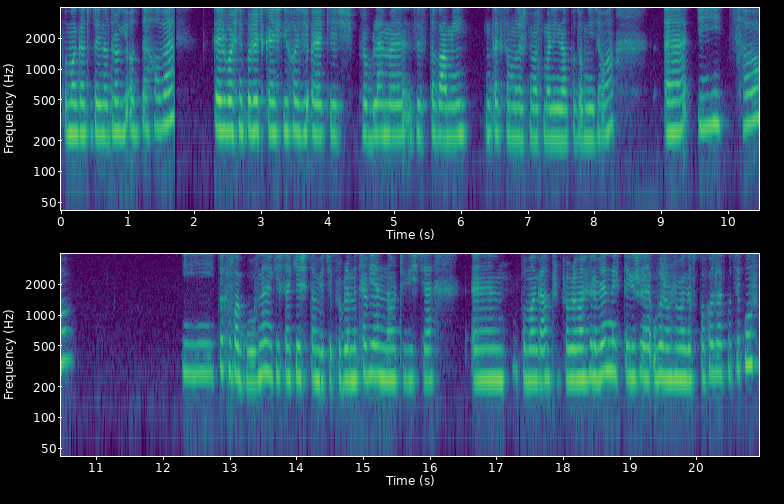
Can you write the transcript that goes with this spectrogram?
pomaga tutaj na drogi oddechowe. Też właśnie porzeczka, jeśli chodzi o jakieś problemy ze stawami, no tak samo zresztą jak malina podobnie działa. E, I co? I to chyba główne, jakieś takie jeszcze tam, wiecie, problemy trawienne oczywiście em, pomaga przy problemach trawiennych, także uważam, że mega spoko dla kucyków.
